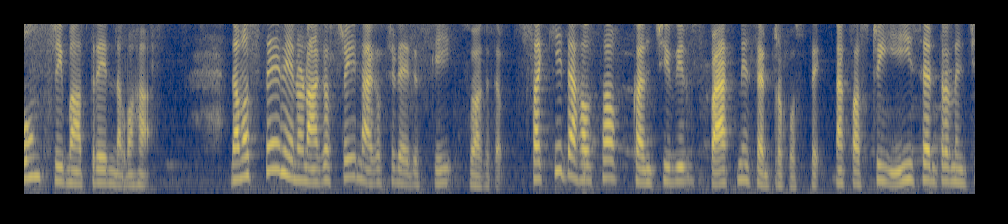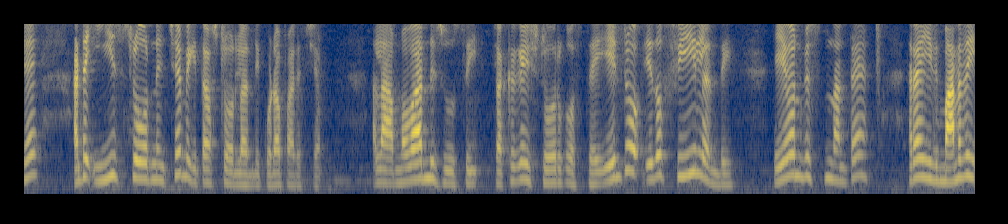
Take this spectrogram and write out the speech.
ఓం శ్రీ మాత్రే నమ. నమస్తే నేను నాగశ్రీ నాగశ్రీ డైరీస్కి స్వాగతం. Sakhi the house of Kanchi weaves Patny సెంటర్కి వస్తే నాకు ఫస్ట్ ఈ సెంటర్ నుంచే అంటే ఈ స్టోర్ నుంచే మిగతా స్టోర్లన్నీ కూడా పరిచయం. అలా అమ్మవారిని చూసి చక్కగా ఈ స్టోర్కి వస్తే ఏంటో ఏదో ఫీల్ అండి. ఏమనిపిస్తుందంటే అరే ఇది మనది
